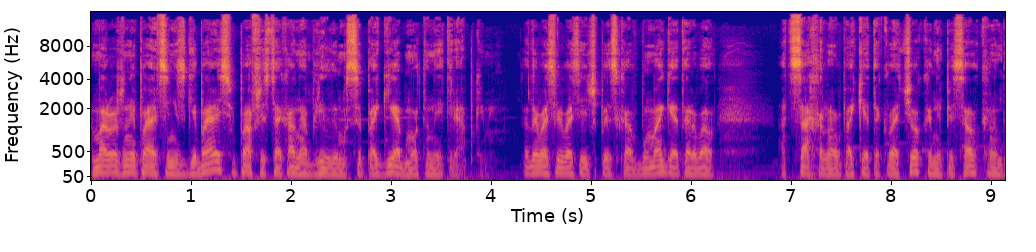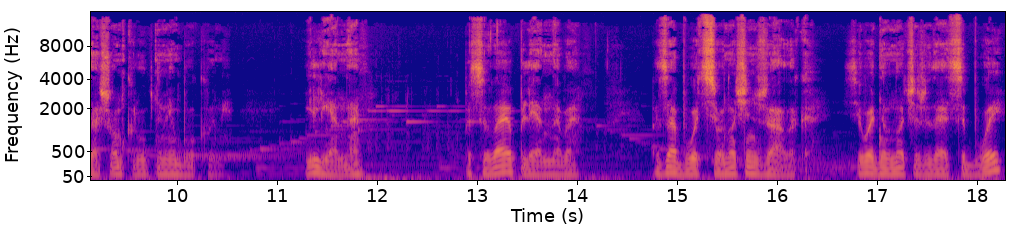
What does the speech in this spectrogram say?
Мороженые пальцы не сгибались, упавший стакан облил ему сапоги, обмотанные тряпками. Тогда Василий Васильевич, поискав бумаги, оторвал от сахарного пакета клочок и написал карандашом крупными буквами. «Елена, посылаю пленного. Позаботься, он очень жалок. Сегодня в ночь ожидается бой.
